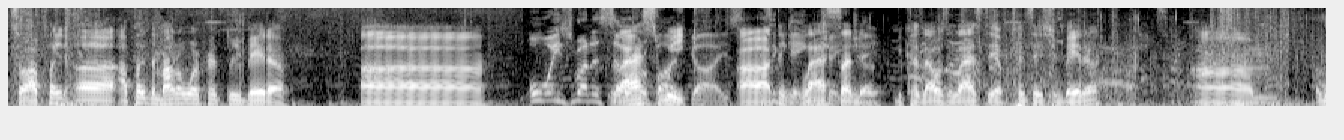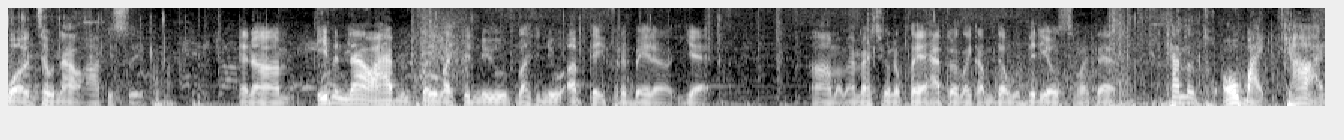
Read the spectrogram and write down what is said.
So I played uh I played the Modern Warfare 3 beta. Uh Always run a last week. guys. Uh, I think last changer. Sunday because that was the last day of PlayStation beta. Um, well until now, obviously. And um, even now, I haven't played like the new like the new update for the beta yet. Um, I'm- actually gonna play it after like I'm done with videos stuff like that. Kind of. Oh my God,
